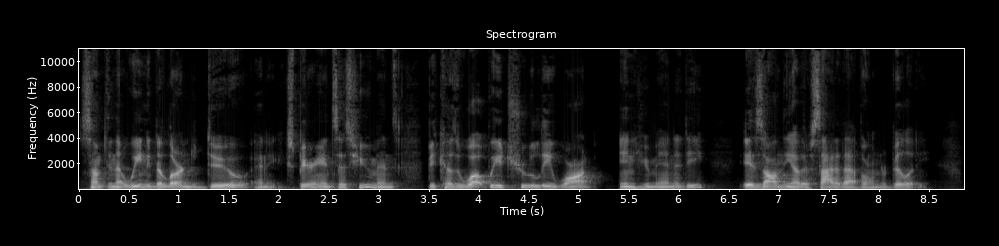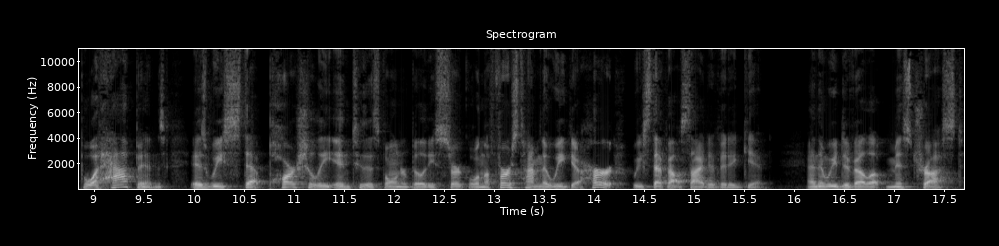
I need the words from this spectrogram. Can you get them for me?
something that we need to learn to do and experience as humans because what we truly want in humanity is on the other side of that vulnerability. But what happens is we step partially into this vulnerability circle. And the first time that we get hurt, we step outside of it again. And then we develop mistrust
